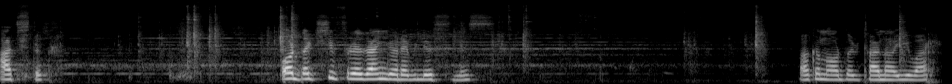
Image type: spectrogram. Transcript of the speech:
açtık. Oradaki şifreden görebilirsiniz. Bakın orada bir tane ayı var.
